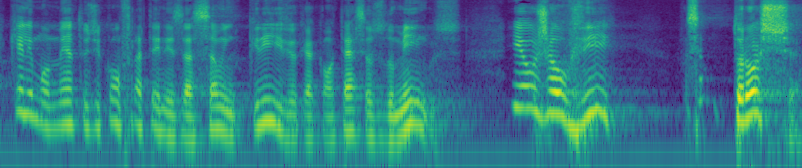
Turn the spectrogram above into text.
aquele momento de confraternização incrível que acontece aos domingos. E eu já ouvi, você é um trouxa.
